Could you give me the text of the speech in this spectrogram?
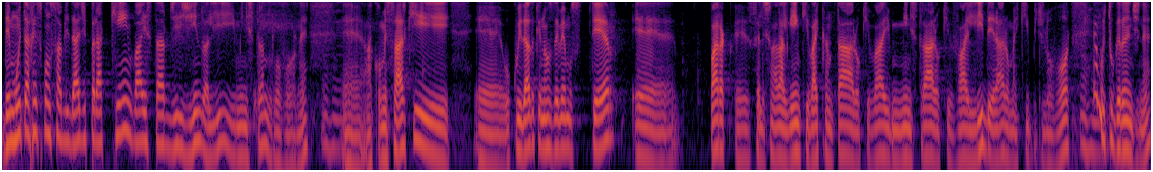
de muita responsabilidade para quem vai estar dirigindo ali e ministrando louvor, né? Uhum. É, a começar que é, o cuidado que nós devemos ter é, para é, selecionar alguém que vai cantar ou que vai ministrar ou que vai liderar uma equipe de louvor uhum. é muito grande, né?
